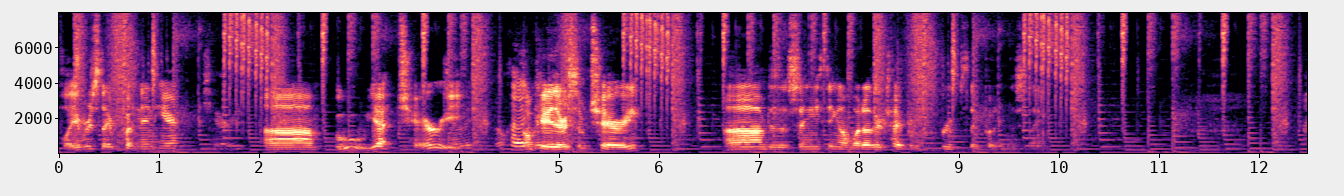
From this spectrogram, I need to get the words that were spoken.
flavors they're putting in here. Cherry. Um, ooh, yeah, cherry. Okay. Okay, maybe. there's some cherry. Um, does it say anything on what other type of fruits they put in this thing?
